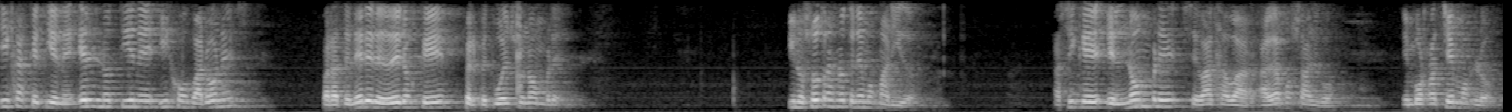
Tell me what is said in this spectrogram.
hijas que tiene. Él no tiene hijos varones para tener herederos que perpetúen su nombre. Y nosotras no tenemos marido. Así que el nombre se va a acabar. Hagamos algo. Emborrachémoslo.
